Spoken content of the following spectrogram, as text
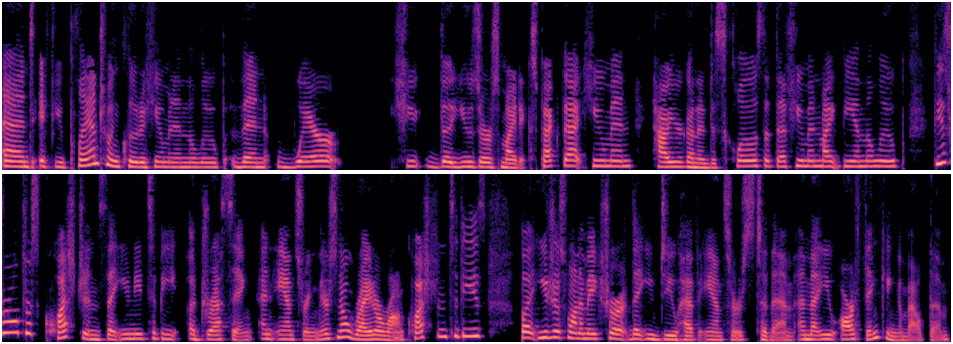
And if you plan to include a human in the loop then where the users might expect that human, how you're going to disclose that that human might be in the loop. These are all just questions that you need to be addressing and answering. There's no right or wrong question to these, but you just want to make sure that you do have answers to them and that you are thinking about them.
